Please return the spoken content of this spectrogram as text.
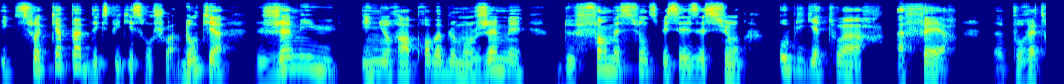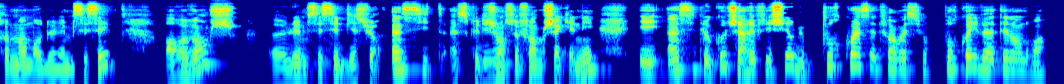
et qu'il soit capable d'expliquer son choix. Donc, il n'y a jamais eu, il n'y aura probablement jamais de formation de spécialisation obligatoire à faire pour être membre de l'MCC. En revanche, euh, l'UMCC, bien sûr, incite à ce que les gens se forment chaque année et incite le coach à réfléchir du pourquoi cette formation, pourquoi il va à tel endroit.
